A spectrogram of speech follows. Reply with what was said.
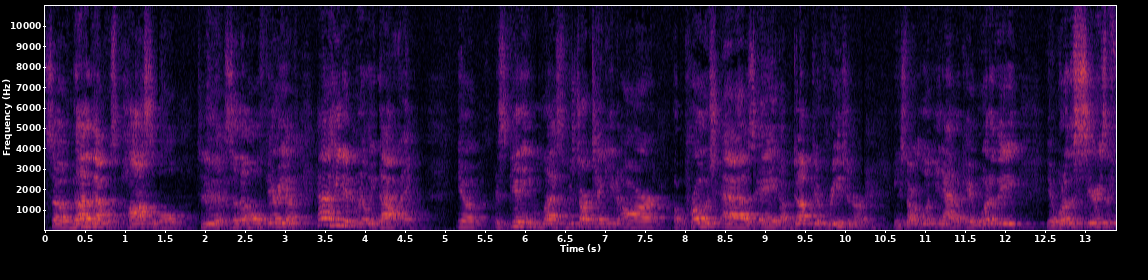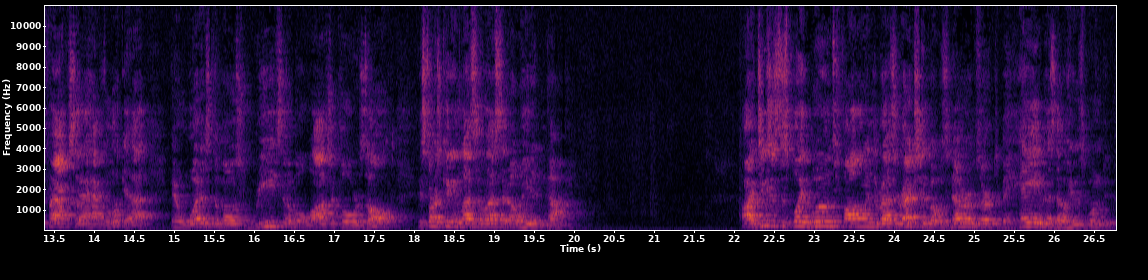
So none of that was possible to do this. So the whole theory of, eh, he didn't really die, you know, it's getting less. We start taking our approach as a abductive reasoner, and you start looking at, okay, what are the, you know, what are the series of facts that I have to look at, and what is the most reasonable, logical result? It starts getting less and less that, oh, he didn't die. All right, Jesus displayed wounds following the resurrection, but was never observed to behave as though he was wounded.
